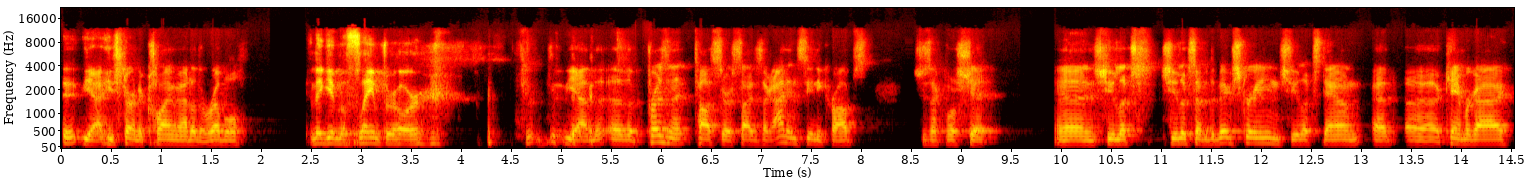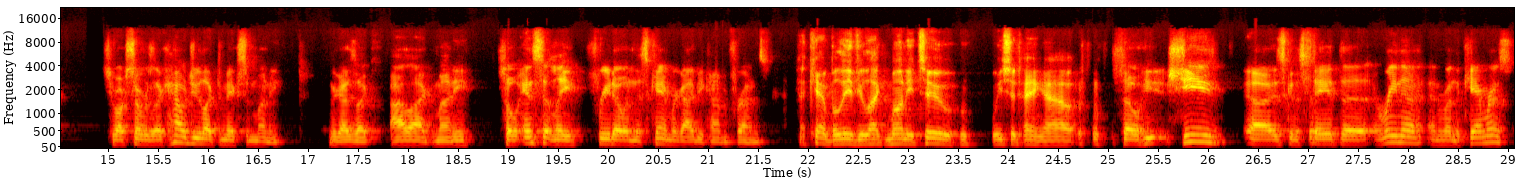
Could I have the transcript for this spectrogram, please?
Yeah, he's starting to climb out of the rubble. And they give him a flamethrower. yeah, the, uh, the president tosses her aside. He's like, "I didn't see any crops." She's like, "Well, shit." And she looks. She looks up at the big screen. She looks down at a camera guy. She walks over. Is like, "How would you like to make some money?" And the guy's like, "I like money." So instantly, Frito and this camera guy become friends. I can't believe you like money too. We should hang out. So he she uh, is going to stay at the arena and run the cameras,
